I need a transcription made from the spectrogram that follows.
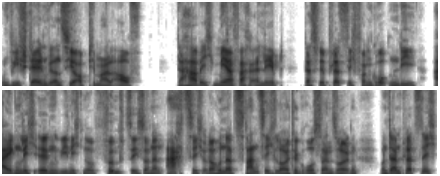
und wie stellen wir uns hier optimal auf. Da habe ich mehrfach erlebt, dass wir plötzlich von Gruppen, die eigentlich irgendwie nicht nur 50, sondern 80 oder 120 Leute groß sein sollten und dann plötzlich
